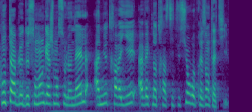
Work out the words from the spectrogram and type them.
comptable de son engagement solennel à mieux travailler avec notre institution représentative.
